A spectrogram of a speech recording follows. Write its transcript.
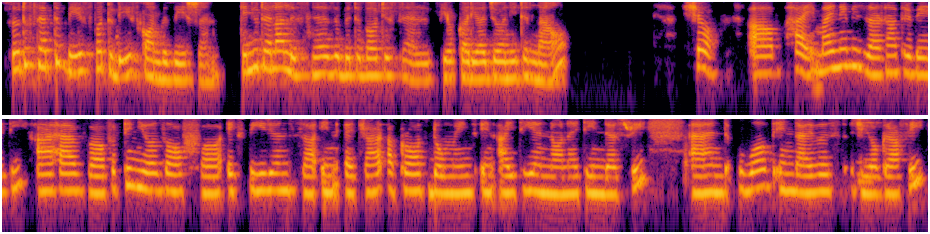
So, to set the base for today's conversation, can you tell our listeners a bit about yourself, your career journey till now? Sure. Uh, hi, my name is Zarna Trivedi. I have uh, 15 years of uh, experience uh, in HR across domains in IT and non IT industry and worked in diverse geography.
